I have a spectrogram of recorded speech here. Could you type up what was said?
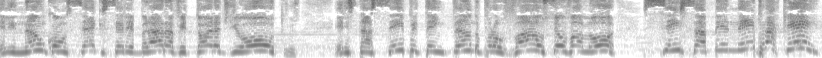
ele não consegue celebrar a vitória de outros, ele está sempre tentando provar o seu valor, sem saber nem para quem.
